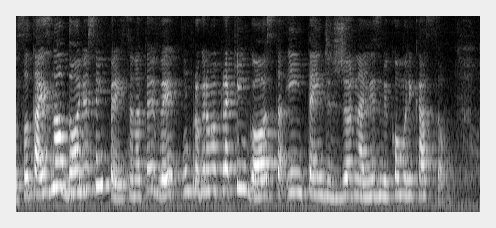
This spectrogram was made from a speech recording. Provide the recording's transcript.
Eu sou Thaís Naldoni, essa é Imprensa na TV, um programa para quem gosta e entende de jornalismo e comunicação.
